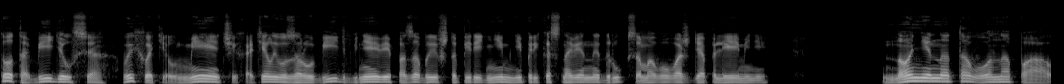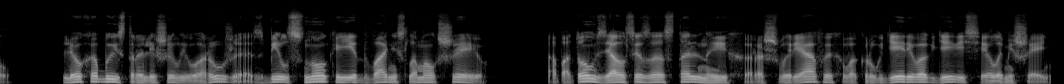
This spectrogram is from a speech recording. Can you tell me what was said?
Тот обиделся, выхватил меч и хотел его зарубить в гневе, позабыв, что перед ним неприкосновенный друг самого вождя племени. Но не на того напал. Леха быстро лишил его оружия, сбил с ног и едва не сломал шею, а потом взялся за остальных, расшвыряв их вокруг дерева, где висела мишень.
